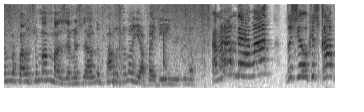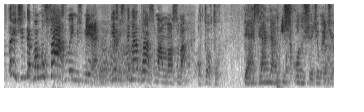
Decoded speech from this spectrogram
Ama pansuman malzemesi aldım pansuman yapacağım yüzüne. Aman da aman. Dışı öküz kaptı da içinde pamuk saklıymış biri. Yık istemem pasman masman. Otur otur. Ben senden iş konuşacağım Öcük.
